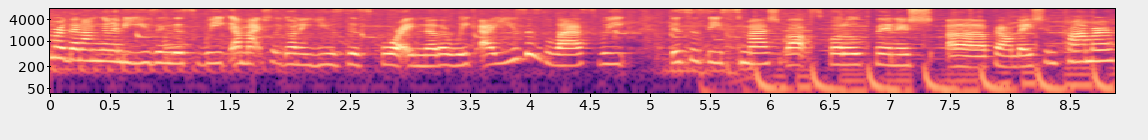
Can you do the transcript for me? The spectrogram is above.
Primer that I'm going to be using this week, I'm actually going to use this for another week. I used this last week this is the Smashbox Photo Finish uh, Foundation Primer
